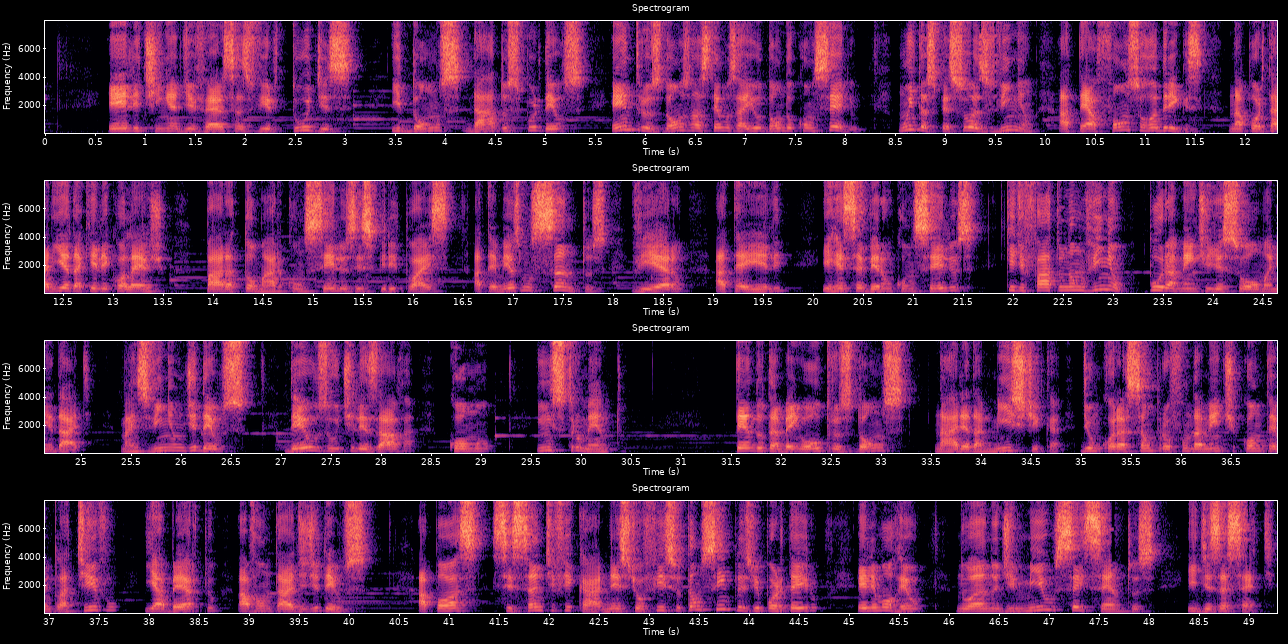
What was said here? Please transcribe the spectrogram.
ele tinha diversas virtudes e dons dados por Deus. Entre os dons, nós temos aí o dom do conselho. Muitas pessoas vinham até Afonso Rodrigues, na portaria daquele colégio, para tomar conselhos espirituais. Até mesmo santos vieram até ele e receberam conselhos que de fato não vinham puramente de sua humanidade, mas vinham de Deus. Deus o utilizava como instrumento. Tendo também outros dons na área da mística, de um coração profundamente contemplativo e aberto à vontade de Deus. Após se santificar neste ofício tão simples de porteiro, ele morreu no ano de 1617.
